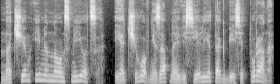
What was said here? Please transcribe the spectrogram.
Над чем именно он смеется? И отчего внезапное веселье так бесит Турана?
